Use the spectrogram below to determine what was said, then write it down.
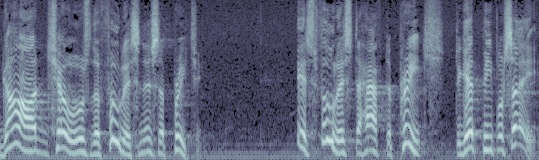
God chose the foolishness of preaching. It's foolish to have to preach to get people saved.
